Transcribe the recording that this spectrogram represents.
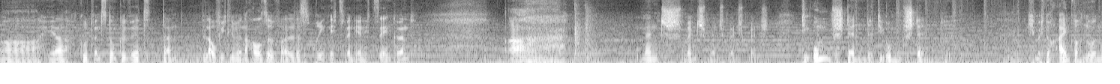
Oh, ja, gut, wenn es dunkel wird, dann laufe ich lieber nach Hause, weil das bringt nichts, wenn ihr nichts sehen könnt. Ah, Mensch, Mensch, Mensch, Mensch, Mensch. Die Umstände, die Umstände. Ich möchte doch einfach nur in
